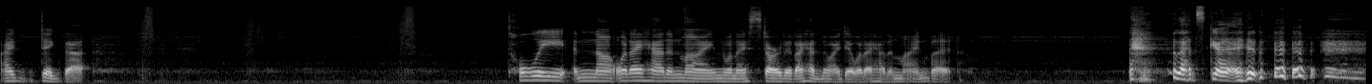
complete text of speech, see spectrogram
I dig that. Totally not what I had in mind when I started. I had no idea what I had in mind, but that's good.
